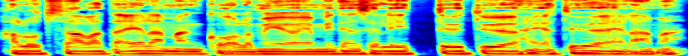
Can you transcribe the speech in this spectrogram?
Haluat saavata elämän kolmioon ja miten se liittyy työhön ja työelämään.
